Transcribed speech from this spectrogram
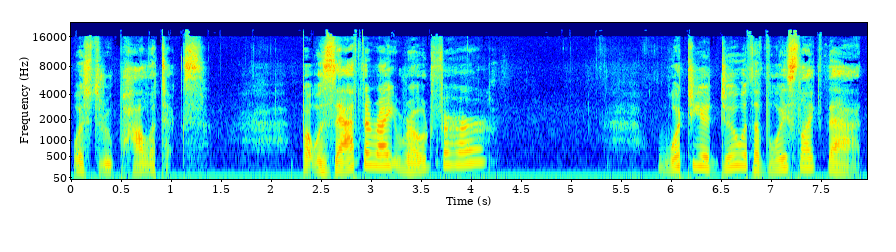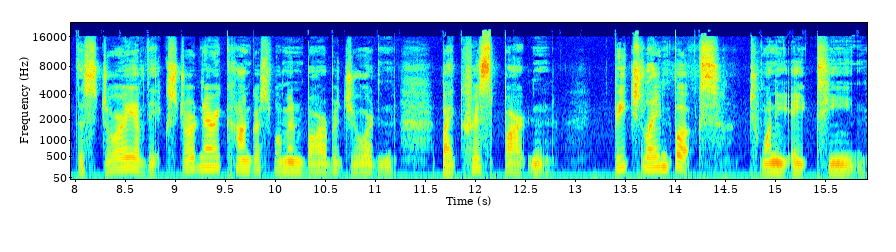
was through politics. But was that the right road for her? What do you do with a voice like that? The story of the extraordinary Congresswoman Barbara Jordan by Chris Barton. Beach Lane Books, 2018.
